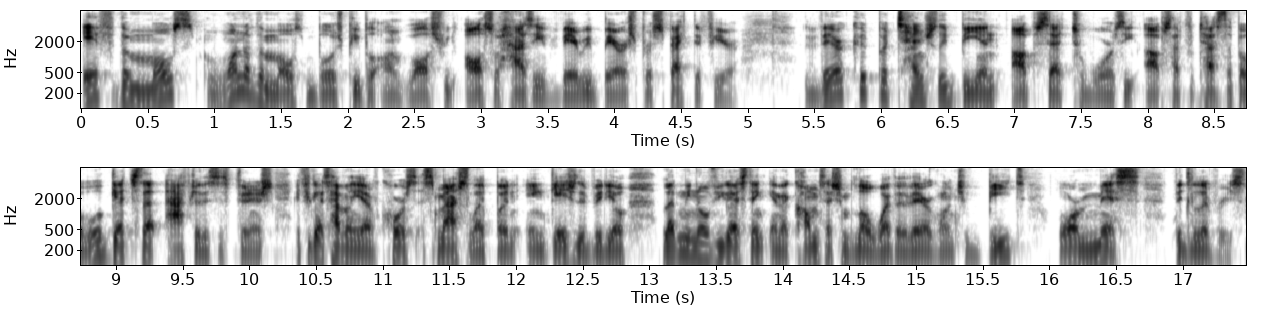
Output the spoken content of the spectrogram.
if the most one of the most bullish people on Wall Street also has a very bearish perspective here, there could potentially be an upset towards the upside for Tesla, but we'll get to that after this is finished. If you guys haven't yet, of course, smash the like button, engage with the video. Let me know if you guys think in the comment section below whether they are going to beat or miss the deliveries.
